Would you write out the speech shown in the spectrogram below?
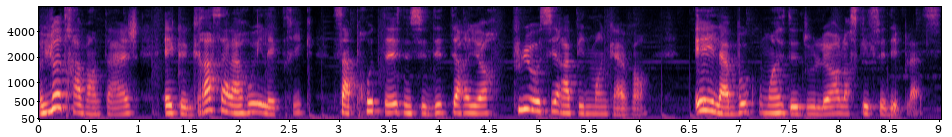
L'autre avantage est que grâce à la roue électrique, sa prothèse ne se détériore plus aussi rapidement qu'avant et il a beaucoup moins de douleur lorsqu'il se déplace.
